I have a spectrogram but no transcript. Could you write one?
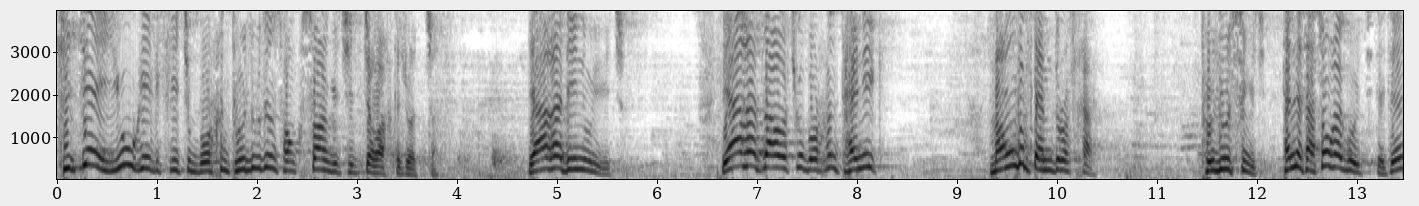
хизээ юу хэлэхийг чинь бурхан төлөвлөн сонгосон гэж хэлж байгаа байх гэж бодож байна. Яагаад энэ үе гэж? Яагаад заавалчгүй бурхан таныг Монголд амьдруулахаар төлөвлөсөн гэж танаас асуугаагүй үстэй тий?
